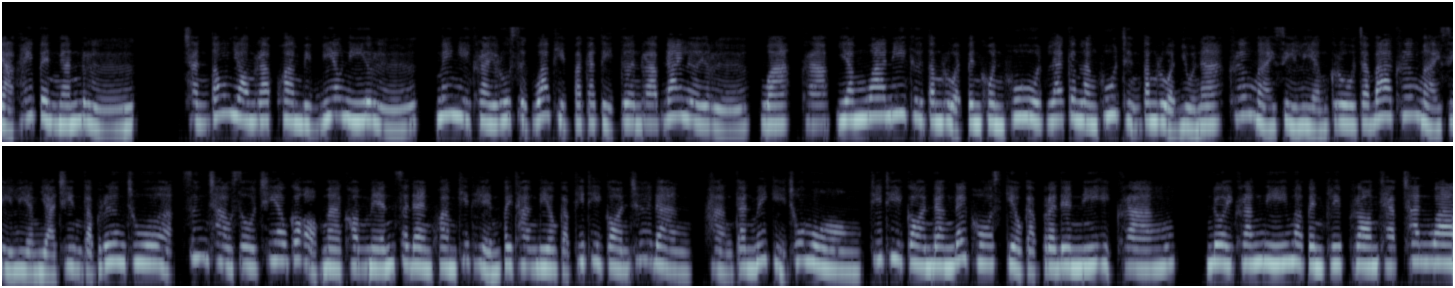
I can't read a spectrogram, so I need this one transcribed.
อยากให้เป็นงั้นหรือ ฉันต้องยอมรับความบิดเบี้ยวนี้หรือ ไม่มีใครรู้สึกว่าผิดปกติเกินรับได้เลยหรือ วะ ครับ ย้ำว่านี่คือตำรวจเป็นคนพูด และกำลังพูดถึงตำรวจอยู่นะ เครื่องหมายสี่เหลี่ยมครูจะบ้าเครื่องหมายสี่เหลี่ยมอย่าชินกับเรื่องชั่ว ซึ่งชาวโซเชียลก็ออกมาคอมเมนต์แสดงความคิดเห็นไปทางเดียวกับพิธีกรชื่อดัง ห่างกันไม่กี่ชั่วโมง พิธีกรดังได้โพสต์เกี่ยวกับประเด็นนี้อีกครั้ง โดยครั้งนี้มาเป็นคลิปพร้อมแคปชั่นว่า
